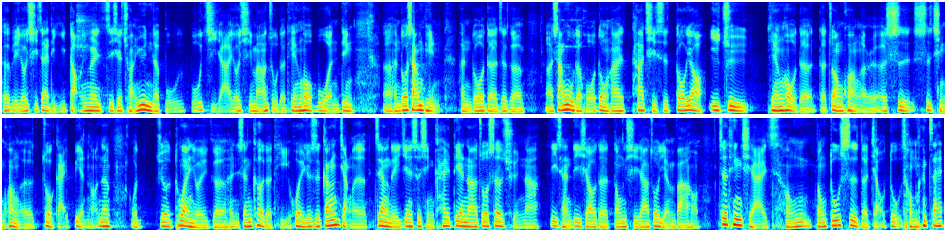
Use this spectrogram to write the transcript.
特别尤其在离岛，因为这些船运的补补给啊，尤其马祖的天候不稳定，呃，很多商品很多的这个呃商务的活动，它它其实都要依据天候的的状况而而视视情况而做改变哈。那我。就突然有一个很深刻的体会，就是刚讲了这样的一件事情，开店啊，做社群啊，地产地销的东西啊，做研发哈，这听起来从从都市的角度，从在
